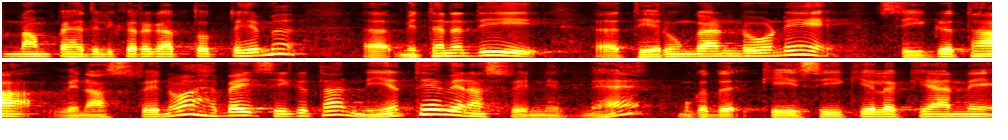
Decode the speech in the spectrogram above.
නම් පැහැදිලි කරගත්තොත් එහෙම මෙතනදී තේරුම් ගන්න ඕනේ ශීඝ්‍රතා වෙනස් වෙනවා. හැබැයි ශීඝ්‍රතා නියතය වෙනස් වෙන්නේ නැහැ. මොකද KC කියලා කියන්නේ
